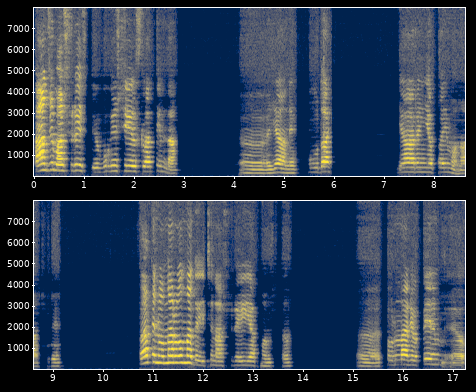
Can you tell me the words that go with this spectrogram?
Kancım aşure istiyor. Bugün şey ıslatayım da. Ee, yani buğday. Yarın yapayım onu aşure. Zaten onlar olmadığı için aşureyi yapmamıştım. Ee, torunlar yok. Benim e,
